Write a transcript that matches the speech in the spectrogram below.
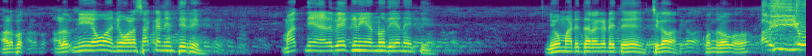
ಅಳ್ಬ ಅಳ ನೀ ಯಾವ ನೀವು ಒಳಸಾಕ ನಿಂತೀರಿ. ಮತ್ ನೀ ಅಳ್ಬೇಕು ನೀ ಅನ್ನೋದು ಏನೈತಿ? ನೀವು ಮಾಡಿದ್ದಾರ ಗಡೈತೆ ಚಿಗವ ಕುಂದ್ರ ಹೋಗು. ಅಯ್ಯೋ!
